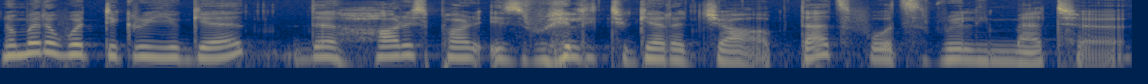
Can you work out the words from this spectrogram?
no matter what degree you get, the hardest part is really to get a job. That's what's really matter.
